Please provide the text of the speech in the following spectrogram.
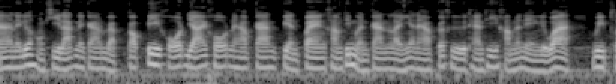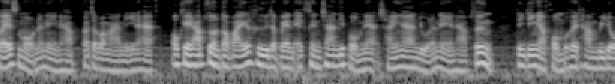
นะ ในเรื่องของคีย์ลัดในการแบบ copy code ย้ายโค้ดนะครับ การเปลี่ยนแปลงคำที่เหมือนกันอะไรเงี้ยนะครับ ก็คือแทนที่คำนั่นเอง หรือว่า replace mode นั่นเองนะครับ ก็จะประมาณนี้นะฮะ โอเคครับ ส่วนต่อไปก็คือจะเป็น extension ที่ผมเนี่ยใช้งานอยู่นั่นเองครับ ซึ่ง จริงๆเนี่ยผมเคยทำวิดีโอ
